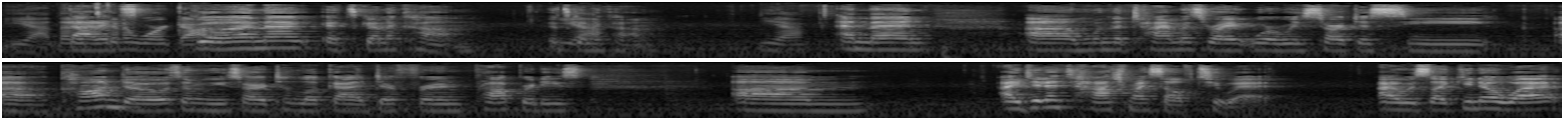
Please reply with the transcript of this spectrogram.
Yeah, that it's gonna work out. Gonna, it's gonna come. It's Yeah. gonna come. Yeah. And then um, when the time is right, where we start to see uh, condos and we start to look at different properties, um, I didn't attach myself to it. I was like, you know what?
